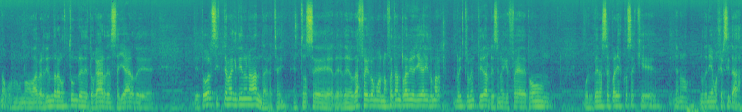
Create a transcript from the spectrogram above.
no, pues uno va perdiendo la costumbre de tocar, de ensayar, de, de todo el sistema que tiene una banda, ¿cachai? Entonces, de, de verdad fue como, no fue tan rápido llegar y tomar los instrumentos y darle, sino que fue todo un volver a hacer varias cosas que ya no, no teníamos ejercitadas.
